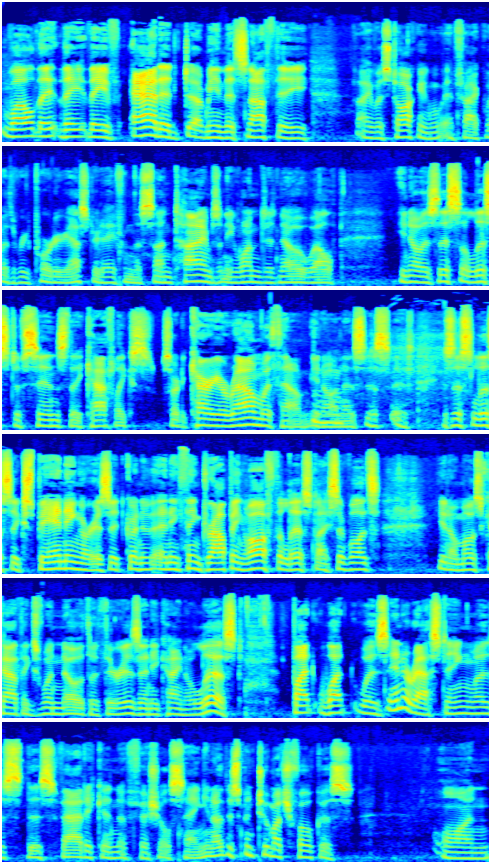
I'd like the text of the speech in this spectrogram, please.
Well, they, they they've added. I mean, it's not the. I was talking, in fact, with a reporter yesterday from the Sun Times, and he wanted to know, well, you know, is this a list of sins that Catholics sort of carry around with them? You know, and mm-hmm. is this is, is this list expanding, or is it going to anything dropping off the list? And I said, well, it's, you know, most Catholics wouldn't know that there is any kind of list. But what was interesting was this Vatican official saying, you know, there's been too much focus on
